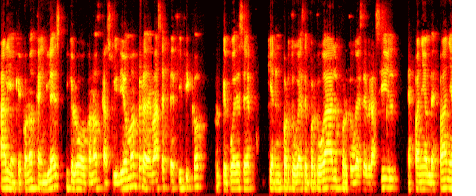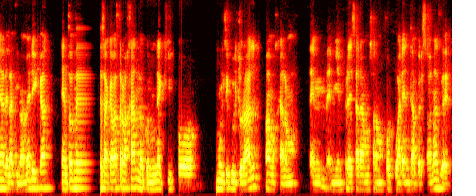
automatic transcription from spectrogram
alguien que conozca inglés y que luego conozca su idioma, pero además específico, porque puede ser, quieren portugués de Portugal, portugués de Brasil, español de España, de Latinoamérica. Entonces acabas trabajando con un equipo multicultural, vamos, que en, mi empresa éramos a lo mejor 40 personas de,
